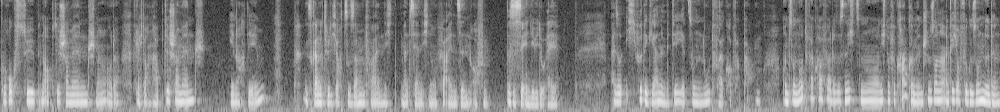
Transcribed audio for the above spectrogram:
Geruchstyp, ein optischer Mensch ne? oder vielleicht auch ein haptischer Mensch, je nachdem. Es kann natürlich auch zusammenfallen. Nicht, man ist ja nicht nur für einen Sinn offen. Das ist sehr individuell. Also ich würde gerne mit dir jetzt so einen Notfallkoffer packen. Und so Notfallkoffer, das ist nichts nur, nicht nur für kranke Menschen, sondern eigentlich auch für gesunde, denn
